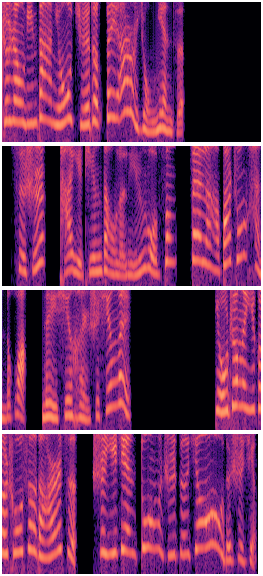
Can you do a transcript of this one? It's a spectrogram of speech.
这让林大牛觉得倍儿有面子。此时，他也听到了林若风在喇叭中喊的话，内心很是欣慰。有这么一个出色的儿子，是一件多么值得骄傲的事情。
